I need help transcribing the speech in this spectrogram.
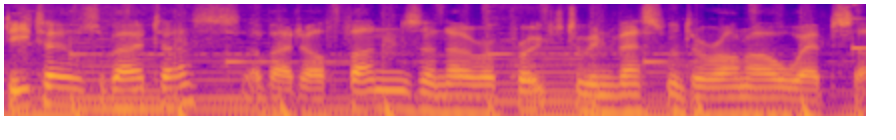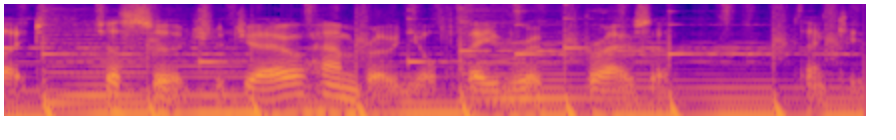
Details about us, about our funds, and our approach to investment are on our website. Just search for J.O. Hambro in your favourite browser. Thank you.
